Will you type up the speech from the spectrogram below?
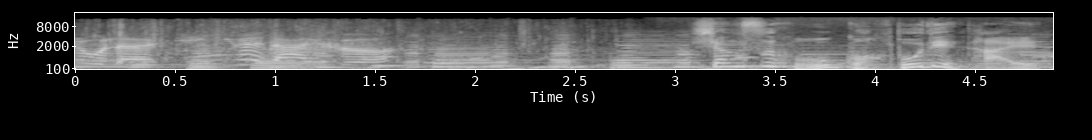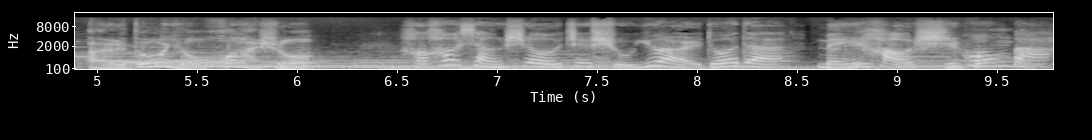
入了音乐的爱河。相思湖广播电台，耳朵有话说。好好享受这属于耳朵的美好时光吧。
